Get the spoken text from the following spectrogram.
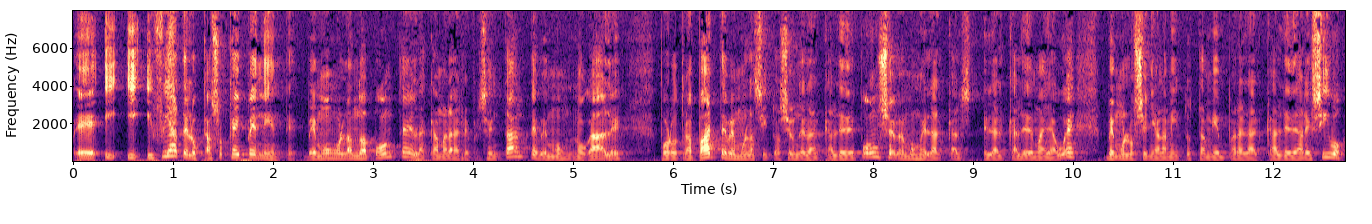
Eh, y, y, fíjate los casos que hay pendientes. Vemos Orlando Aponte en la Cámara de Representantes, vemos Nogales por otra parte, vemos la situación del alcalde de Ponce, vemos el alcalde, el alcalde de Mayagüez, vemos los señalamientos también para el alcalde de Arecibo,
